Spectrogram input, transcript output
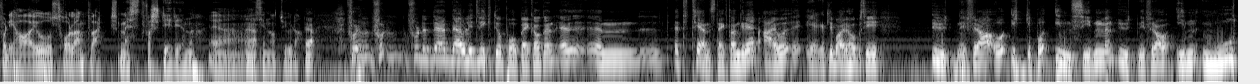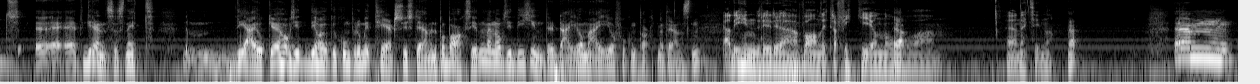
for de har jo så langt vært mest forstyrrende eh, Ja. i sin natur. Da. Ja. For, for, for det, det er jo litt viktig å påpeke at en, en, et tjenestenektangrep er jo egentlig bare å si, utenifra og ikke på innsiden, men utenifra og inn mot eh, et grensesnitt. De, er ikke, jeg, de har jo ikke kompromittert systemene på baksiden, men jeg, de hindrer deg og meg i å få kontakt med tjenesten. Ja, de hindrer uh, vanlig trafikk i å nå Ja. nettsidene. nettsiden. Da. Ja. Ehm,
